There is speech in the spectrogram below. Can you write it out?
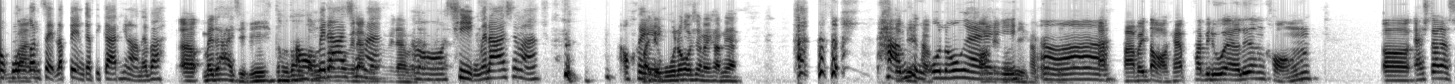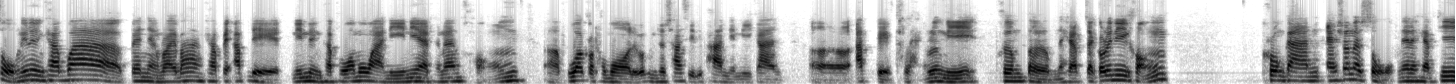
ตกลงกันเสร็จแล้วเปลี่ยนกติกาทีหลังได้ปะเออไม่ได้สิพี่ต้องต้องอ๋อต้องไม่ได้ใช่ไหมไม่ได้ไม่ได้อ๋ไม่อได้ฉีกไม่ได้ใช่ไหมโอเคหมายถึงอูโน่ใช่ไหมครับเนี่ย ถามถึงโทษทีครับอูโน่ไงอ๋อโทษทีครับอ๋ออะพาไปต่อครับพาไปดูเรื่องของเอ่อแอชตันอโศกนิดนึงครับว่าเป็นอย่างไรบ้างครับไปอัปเดตนิดนึงครับเพราะว่าเมื่อวานนี้เนี่ยทางด้านของเอ่อผู้ว่ากทม หรือว่าคุณชาติชาติสิทธิพันธ์เนี่ยมีการเอ่ออัปเดตแถลงเรื่องนี้เพิ่มเติมนะครับ จากกรณีของโครงการแอชตันอโศกเนี่ยนะครับที่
